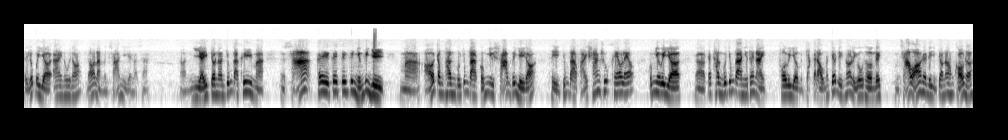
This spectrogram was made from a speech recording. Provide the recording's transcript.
Thì lúc bây giờ ai nuôi nó đó là mình xả như vậy là sao? À, vì vậy cho nên chúng ta khi mà xả cái cái cái cái những cái gì mà ở trong thân của chúng ta cũng như xả một cái gì đó thì chúng ta phải sáng suốt khéo léo. Cũng như bây giờ à, cái thân của chúng ta như thế này thôi bây giờ mình chặt cái đầu nó chết đi nó là vô thường đi. Mình xả bỏ nó đi cho nó không khổ nữa.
